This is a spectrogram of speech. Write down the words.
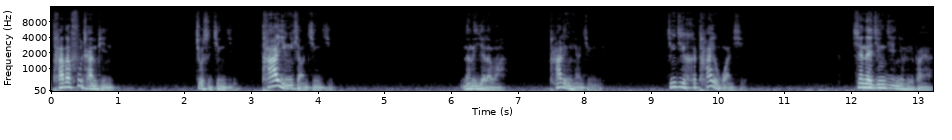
它的副产品就是经济，它影响经济，能理解了吧？它影响经济，经济和它有关系。现在经济你会发现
